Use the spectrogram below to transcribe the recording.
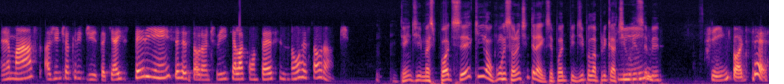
né? mas a gente acredita que a experiência Restaurante Week, ela acontece no restaurante. Entendi, mas pode ser que algum restaurante entregue, você pode pedir pelo aplicativo sim, e receber. Sim, pode ser.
